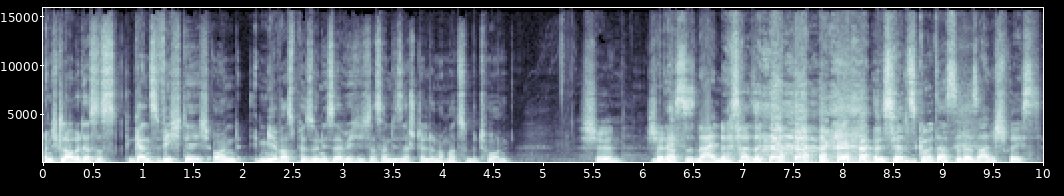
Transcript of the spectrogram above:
Und ich glaube, das ist ganz wichtig und mir war es persönlich sehr wichtig, das an dieser Stelle nochmal zu betonen. Schön. Schön, dass du es, nein, das hat, ich finde es gut, dass du das ansprichst,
